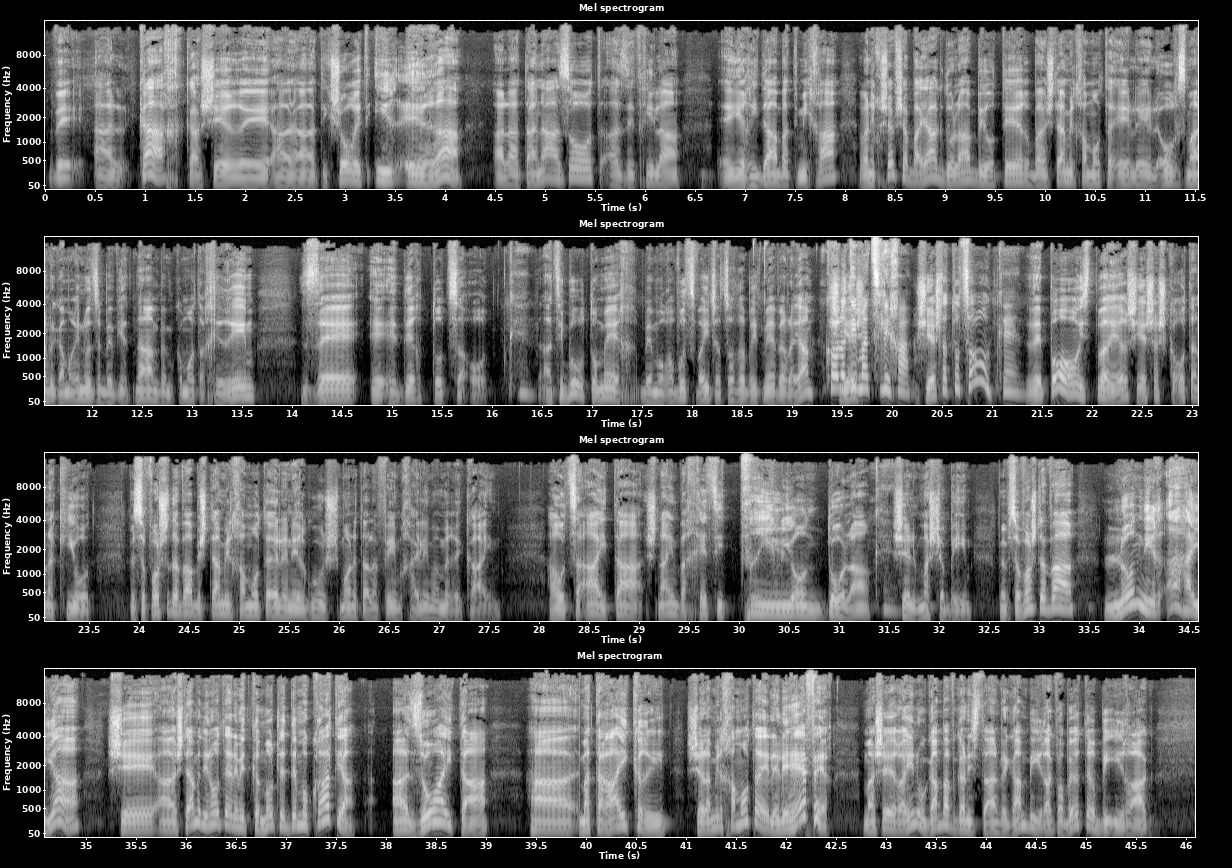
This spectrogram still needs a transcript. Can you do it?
ועל כך, כאשר uh, התקשורת ערערה על הטענה הזאת, אז התחילה uh, ירידה בתמיכה. אבל אני חושב שהבעיה הגדולה ביותר בשתי המלחמות האלה לאורך זמן, וגם ראינו את זה בווייטנאם, במקומות אחרים, זה uh, היעדר תוצאות. כן. הציבור תומך במעורבות צבאית של ארה"ב מעבר לים. כל עוד היא מצליחה. שיש לה תוצאות. כן. ופה הסתבר שיש השקעות ענקיות. בסופו של דבר, בשתי המלחמות האלה נהרגו 8,000 חיילים אמריקאים. ההוצאה הייתה שניים וחצי טריליון דולר okay. כן. של משאבים, ובסופו של דבר לא נראה היה ששתי המדינות האלה מתקדמות לדמוקרטיה. זו הייתה המטרה העיקרית של המלחמות האלה. להפך, מה שראינו גם באפגניסטן וגם בעיראק, והרבה יותר בעיראק,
